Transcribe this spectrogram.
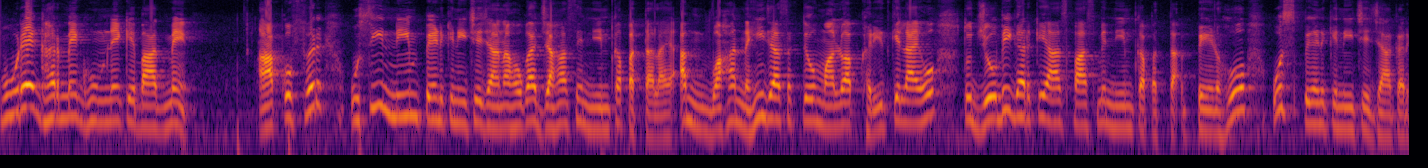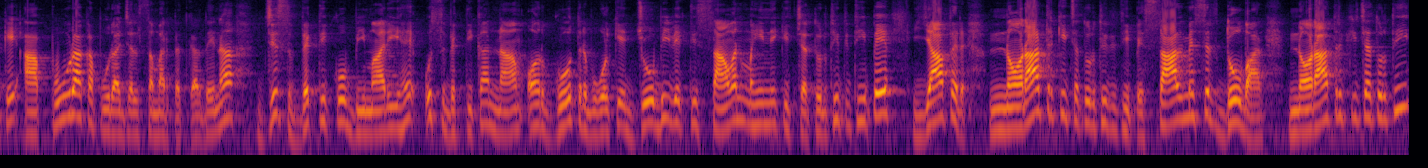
पूरे घर में घूमने के बाद में आपको फिर उसी नीम पेड़ के नीचे जाना होगा जहाँ से नीम का पत्ता लाया। अब वहाँ नहीं जा सकते हो, मान लो आप खरीद के लाए हो तो जो भी घर के आसपास में नीम का पत्ता, पेड़ हो, उस पेड़ के नीचे जा करके आप पूरा का पूरा जल समर्पित कर देना। जिस व्यक्ति को बीमारी है, उस व्यक्ति का नाम और गोत्र बोल के जो भी व्यक्ति सावन महीने की चतुर्थी तिथि पे या फिर नवरात्र की चतुर्थी तिथि पे, साल में सिर्फ़ दो बार, नवरात्र की चतुर्थी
